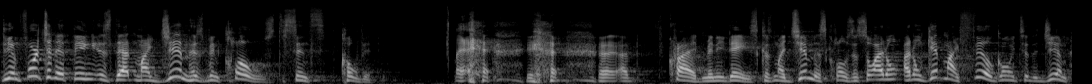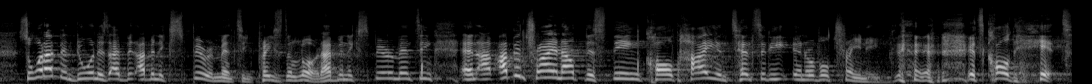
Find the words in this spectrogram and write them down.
the unfortunate thing is that my gym has been closed since COVID. I've cried many days because my gym is closed, and so I don't, I don't get my fill going to the gym. So what I've been doing is I've been, I've been experimenting. Praise the Lord. I've been experimenting, and I've, I've been trying out this thing called high intensity interval training. it's called HIIT,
